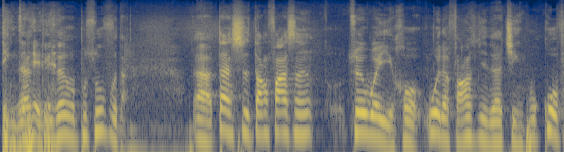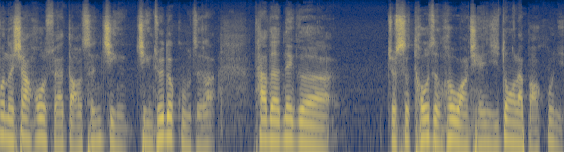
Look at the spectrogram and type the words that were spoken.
顶着顶着不舒服的。呃，但是当发生追尾以后，为了防止你的颈部过分的向后甩，导致颈颈椎的骨折，它的那个就是头枕会往前移动来保护你，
